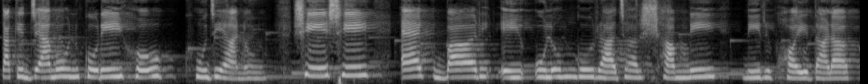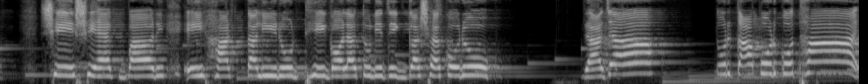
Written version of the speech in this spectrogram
তাকে যেমন করেই হোক খুঁজে আনো। সে এসে একবার এই উলঙ্গ রাজার সামনে নির্ভয়ে দাঁড়াক। সে সে একবার এই হাততালির ঊর্ধ্বে গলা তুলে জিজ্ঞাসা করুক, রাজা, তোর কাপড় কোথায়?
